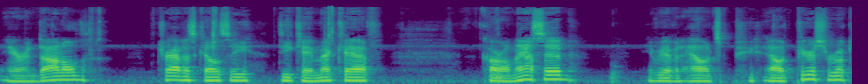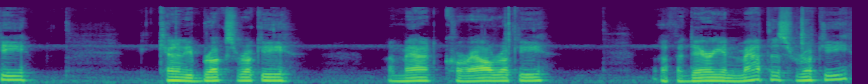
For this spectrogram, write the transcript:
Aaron Donald. Travis Kelce, DK Metcalf, Carl Nassib. Here we have an Alex Alec Pierce rookie, Kennedy Brooks rookie, a Matt Corral rookie, a Phidarian Mathis rookie,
